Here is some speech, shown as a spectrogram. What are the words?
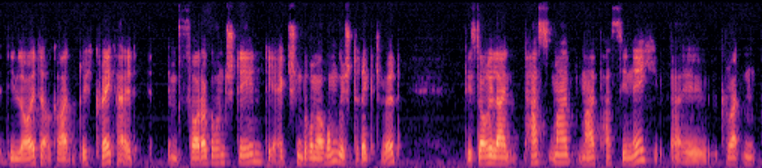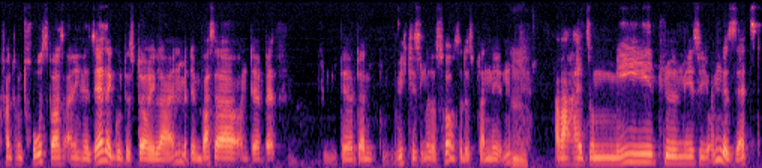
die Leute auch gerade durch Craig halt im Vordergrund stehen, die Action drumherum gestrickt wird die Storyline passt mal, mal passt sie nicht. Bei Quantum, Quantum Trost war es eigentlich eine sehr, sehr gute Storyline mit dem Wasser und der, der, der wichtigsten Ressource des Planeten. Mhm. aber halt so mittelmäßig umgesetzt.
